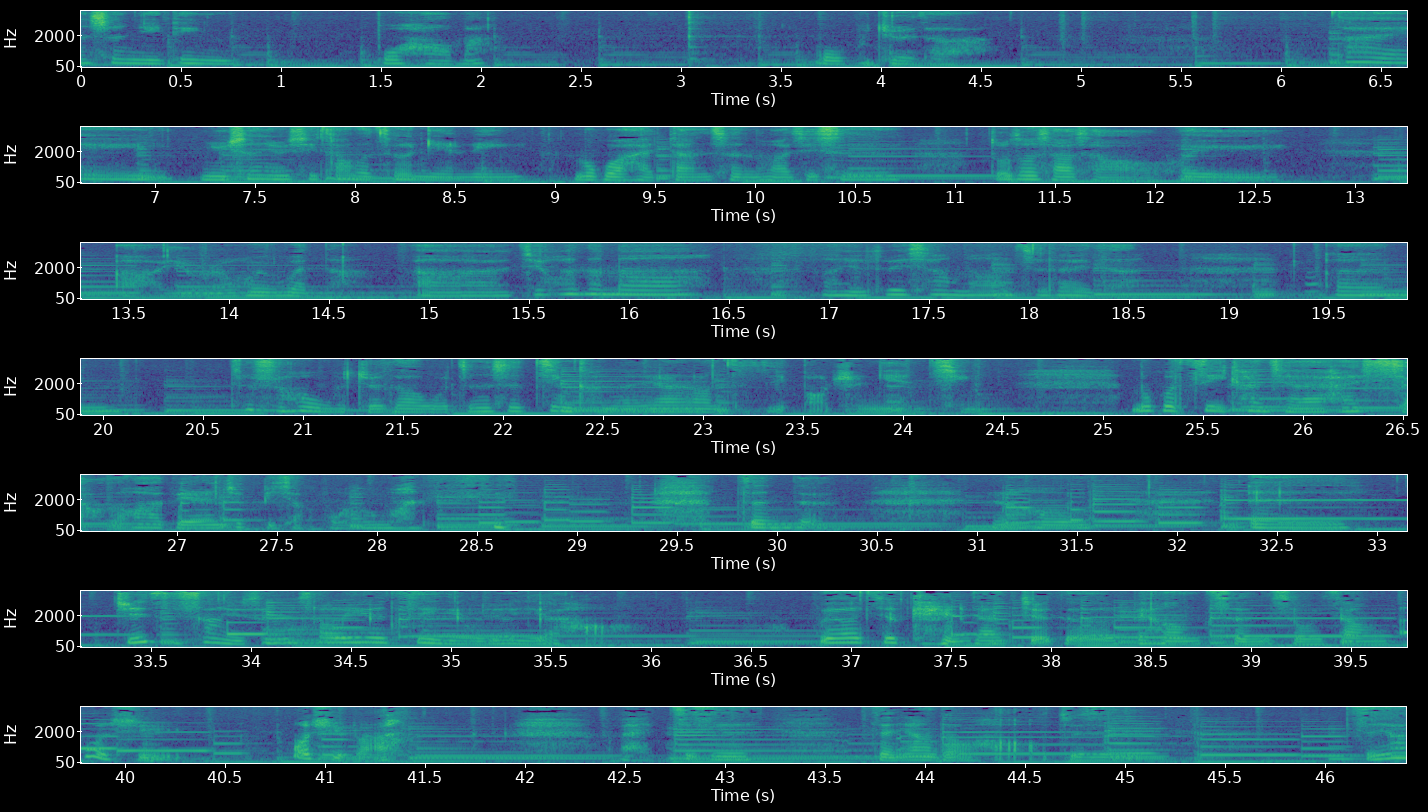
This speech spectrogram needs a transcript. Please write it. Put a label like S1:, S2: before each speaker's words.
S1: 单身一定不好吗？我不觉得啊。在女生尤其到了这个年龄，如果还单身的话，其实多多少少会啊，有人会问呐，啊，结婚了吗？啊，有对象吗之类的？嗯，这时候我觉得我真的是尽可能要让自己保持年轻。如果自己看起来还小的话，别人就比较不会问，真的。然后，呃，举止上有时候稍微幼稚一点，我觉得也好，不要就给人家觉得非常成熟，这样或许，或许吧。哎，其实怎样都好，就是只要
